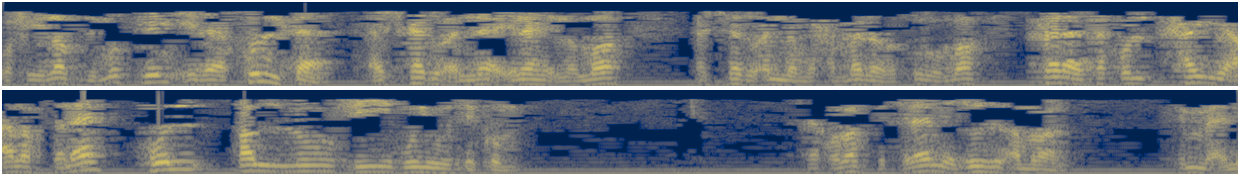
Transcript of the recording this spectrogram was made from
وفي لفظ مسلم إذا قلت أشهد أن لا إله إلا الله أشهد أن محمدا رسول الله. فلا تقل حي على الصلاة. قل صلوا في بيوتكم. خلاص الكلام يجوز الأمران. إما أن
